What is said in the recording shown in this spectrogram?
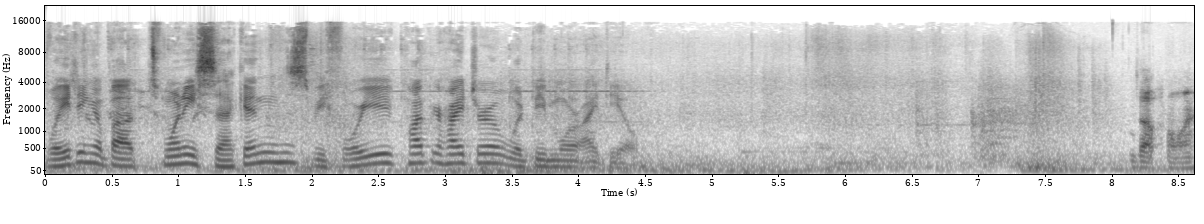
waiting about 20 seconds before you pop your hydro would be more ideal. Definitely.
